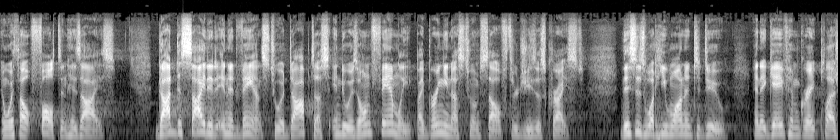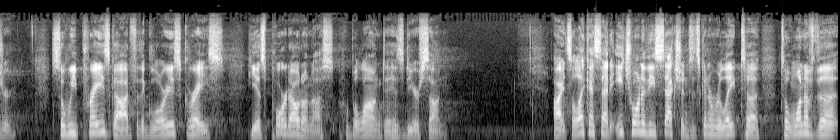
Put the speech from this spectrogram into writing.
and without fault in his eyes. God decided in advance to adopt us into his own family by bringing us to himself through Jesus Christ. This is what he wanted to do, and it gave him great pleasure. So we praise God for the glorious grace he has poured out on us who belong to his dear Son. All right, so like I said, each one of these sections it's going to relate to, to one of the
